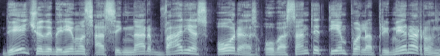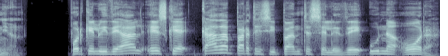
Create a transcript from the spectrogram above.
De hecho, deberíamos asignar varias horas o bastante tiempo a la primera reunión, porque lo ideal es que cada participante se le dé una hora,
